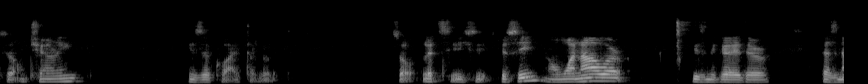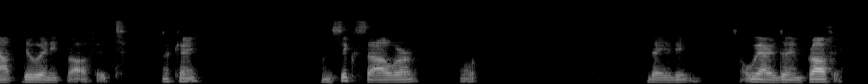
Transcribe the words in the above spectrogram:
So Chainlink is a quite a good. So let's see, you see, on one hour, this indicator does not do any profit, okay? On six hour or daily, so we are doing profit,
